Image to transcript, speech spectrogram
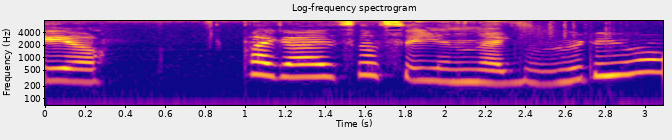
Yeah. Bye guys, I'll see you in the next video.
